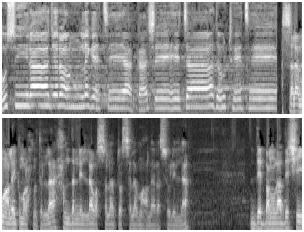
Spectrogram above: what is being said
খুশিরাজ রং লেগেছে, আকাশে চাঁদ উঠেছে। আসসালামু আলাইকুম রহমতুল্লাহ, হামদানিল্লাহ ওসালাত আসসালামু আল্লাহ রাসুলিল্লাহ। দে বাংলাদেশি,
